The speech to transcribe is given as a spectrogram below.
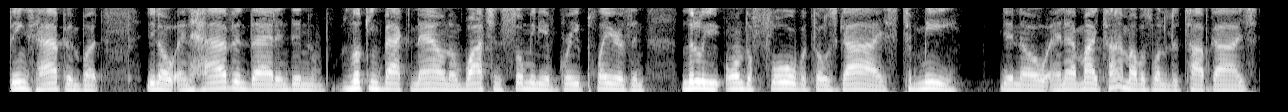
things happen. But you know, and having that, and then looking back now and watching so many of great players and literally on the floor with those guys, to me, you know, and at my time, I was one of the top guys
